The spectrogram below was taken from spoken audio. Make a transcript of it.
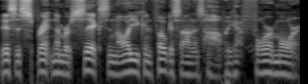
this is sprint number six, and all you can focus on is, oh, we got four more.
